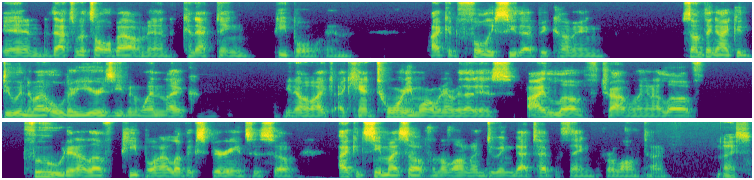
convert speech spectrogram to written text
And that's what it's all about, man, connecting people. And I could fully see that becoming something I could do into my older years, even when like, you know, I, I can't tour anymore whenever that is. I love traveling and I love food and I love people and I love experiences. So I could see myself in the long run doing that type of thing for a long time. Nice.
